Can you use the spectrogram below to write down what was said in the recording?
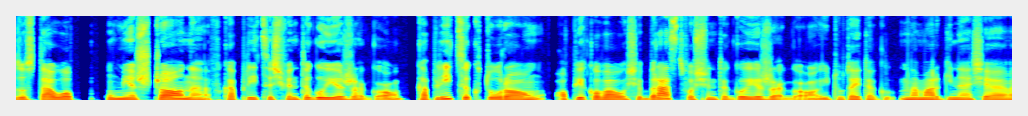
zostało umieszczone w kaplicy świętego Jerzego, kaplicy, którą opiekowało się Bractwo Świętego Jerzego. I tutaj tak na marginesie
